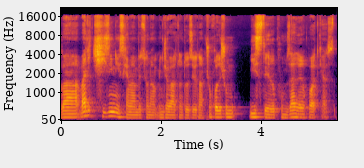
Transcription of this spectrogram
و ولی چیزی نیست که من بتونم اینجا براتون توضیح بدم چون خودشون 20 دقیقه 15 دقیقه پادکسته.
